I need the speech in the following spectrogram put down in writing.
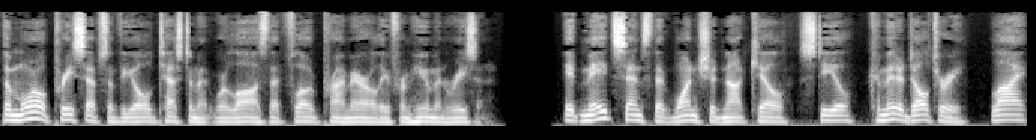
The moral precepts of the Old Testament were laws that flowed primarily from human reason. It made sense that one should not kill, steal, commit adultery, lie,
